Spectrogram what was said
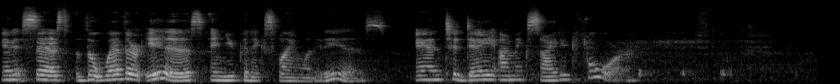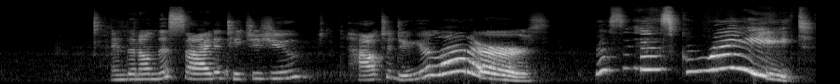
And it says the weather is, and you can explain what it is. And today I'm excited for. And then on this side, it teaches you how to do your letters. This is great.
